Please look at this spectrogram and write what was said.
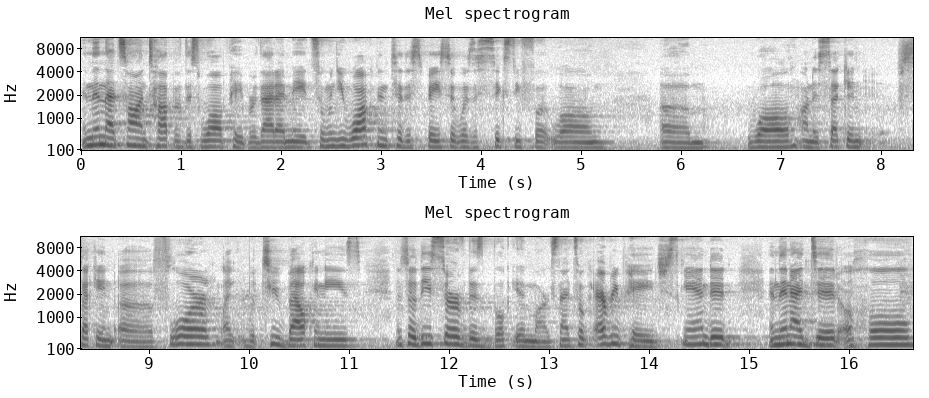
And then that's on top of this wallpaper that I made. So when you walked into the space, it was a 60 foot long um, wall on a second second uh, floor, like with two balconies. And so these served as bookend marks. And I took every page, scanned it, and then I did a whole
